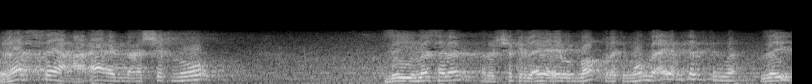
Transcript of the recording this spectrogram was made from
غاب ساعة قاعد مع الشيخ نور زي مثلا أنا مش فاكر الآية إيه بالضبط لكن المهم آية من ثلاث زي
